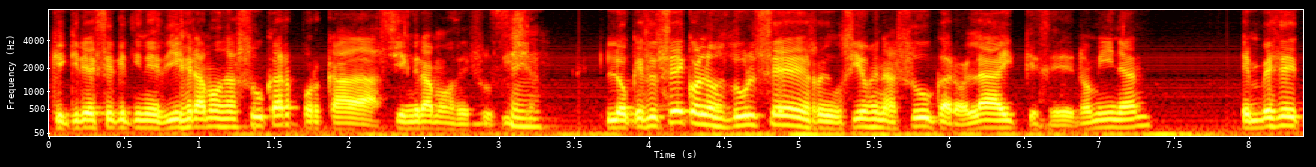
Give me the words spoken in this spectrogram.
que quiere decir que tiene 10 gramos de azúcar por cada 100 gramos de frutilla. Sí. Lo que sucede con los dulces reducidos en azúcar o light, que se denominan, en vez de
